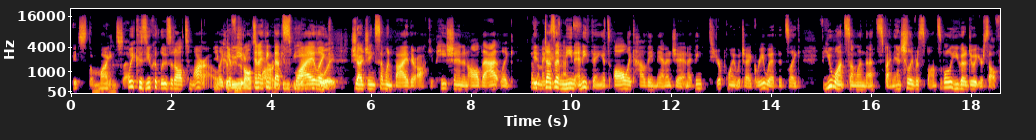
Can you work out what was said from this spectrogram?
it's the mindset. Well, because you could lose it all tomorrow. you like could if lose you, it all and. I think that's why, like, judging someone by their occupation and all that, like, Doesn't it doesn't any mean anything. It's all like how they manage it. And I think to your point, which I agree with, it's like if you want someone that's financially responsible, you got to do it yourself.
